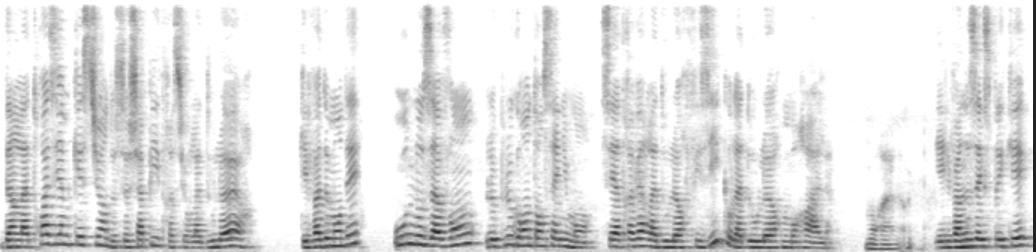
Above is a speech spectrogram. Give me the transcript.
Dans la troisième question de ce chapitre sur la douleur, qu'il va demander où nous avons le plus grand enseignement. C'est à travers la douleur physique ou la douleur morale? Morale, oui. Et il va nous expliquer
